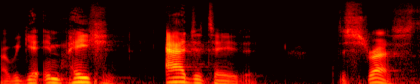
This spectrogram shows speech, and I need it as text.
Right? We get impatient, agitated, distressed.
